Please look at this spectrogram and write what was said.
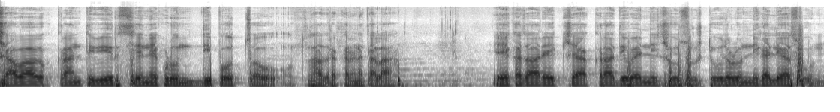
छावा क्रांतीवीर सेनेकडून दीपोत्सव साजरा करण्यात आला. एक हजार एकशे अकरा दिव्यांनी शिवसृष्टी उजळून निघाली असून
